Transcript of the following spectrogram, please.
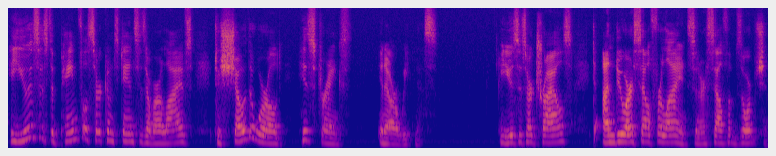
He uses the painful circumstances of our lives to show the world His strength in our weakness. He uses our trials to undo our self reliance and our self absorption.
